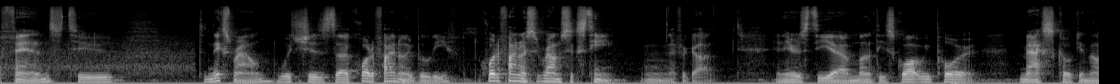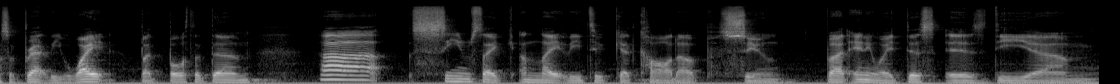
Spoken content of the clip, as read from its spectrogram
fans to the next round, which is the quarterfinal, I believe. Quarterfinal is round 16. Mm, I forgot. And here's the uh, monthly squad report. Max Cook and also Bradley White, but both of them uh, seems like unlikely to get caught up soon. But anyway, this is the um,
